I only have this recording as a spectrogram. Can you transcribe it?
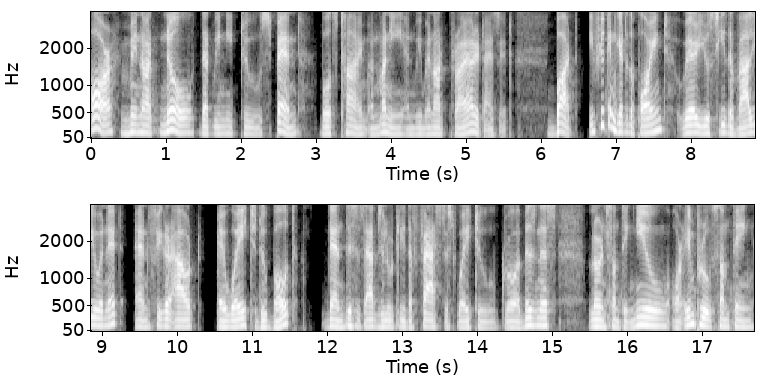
or may not know that we need to spend both time and money and we may not prioritize it. But if you can get to the point where you see the value in it and figure out a way to do both, then this is absolutely the fastest way to grow a business, learn something new or improve something,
